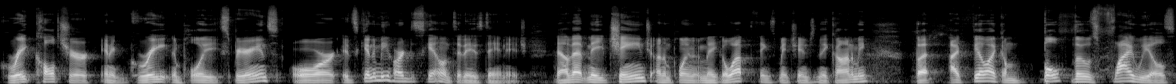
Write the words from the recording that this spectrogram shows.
great culture and a great employee experience or it's going to be hard to scale in today's day and age. Now that may change. Unemployment may go up. Things may change in the economy, but I feel like on both those flywheels,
